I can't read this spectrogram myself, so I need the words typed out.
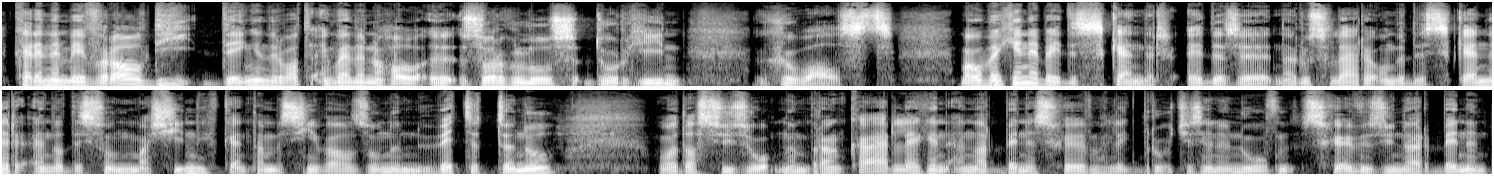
Ik herinner me vooral die dingen er wat. En ik ben er nogal uh, zorgeloos doorheen gewalst. Maar we beginnen bij de scanner. Hè. Dus uh, naar onder de scanner. En dat is zo'n machine, je kent dat misschien wel, zo'n witte tunnel waar dat ze zo op een brancard leggen en naar binnen schuiven, gelijk broodjes in een oven, schuiven ze naar binnen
